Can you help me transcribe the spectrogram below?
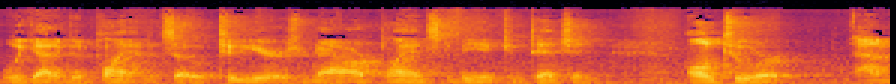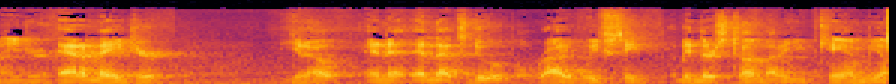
we got a good plan. And so two years from now, our plan's to be in contention on tour. At a major. At a major you know and and that's doable right? We've seen i mean there's tons i mean cam young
